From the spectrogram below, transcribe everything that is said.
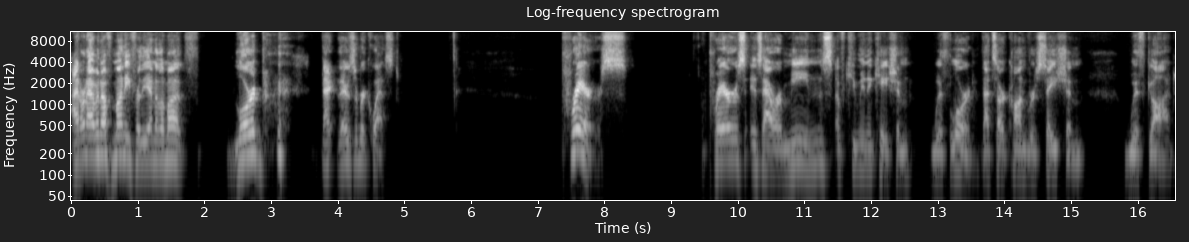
I don't have enough money for the end of the month. Lord, that, there's a request. Prayers. Prayers is our means of communication with Lord. That's our conversation with God.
